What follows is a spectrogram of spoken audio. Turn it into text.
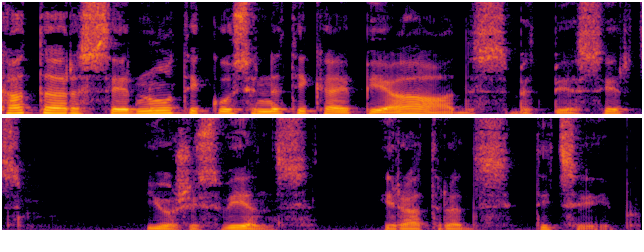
katrs ir notikusi ne tikai pie ādas, bet pie sirds jo šis viens ir atradis ticību.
